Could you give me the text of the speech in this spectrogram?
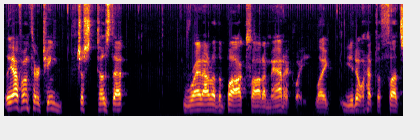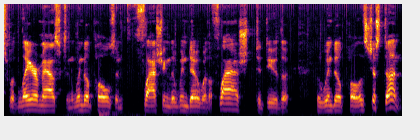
The iPhone 13 just does that right out of the box automatically. Like you don't have to futz with layer masks and window pulls and flashing the window with a flash to do the the window pull. It's just done,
